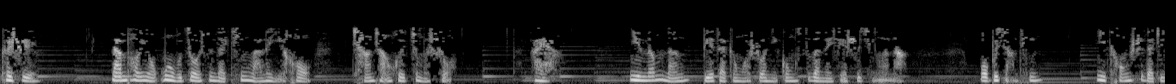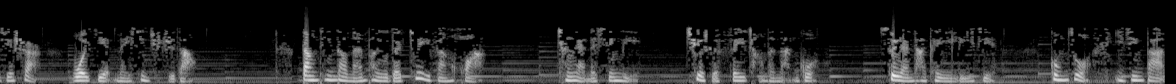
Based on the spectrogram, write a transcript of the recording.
可是。男朋友默不作声的听完了以后，常常会这么说：“哎呀，你能不能别再跟我说你公司的那些事情了呢？我不想听你同事的这些事儿，我也没兴趣知道。”当听到男朋友的这番话，陈冉的心里确实非常的难过。虽然她可以理解，工作已经把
